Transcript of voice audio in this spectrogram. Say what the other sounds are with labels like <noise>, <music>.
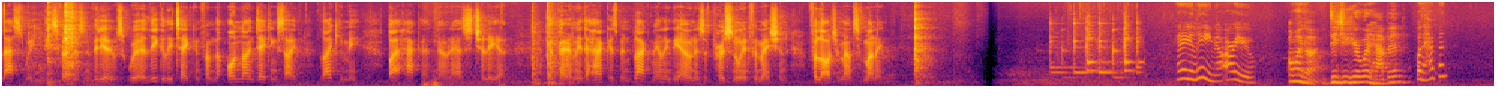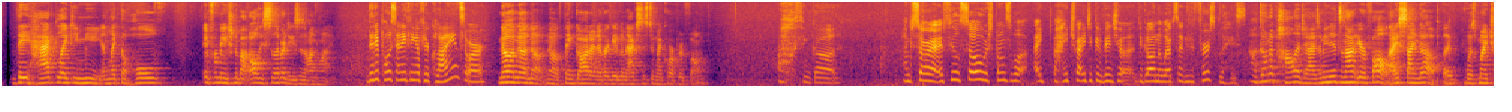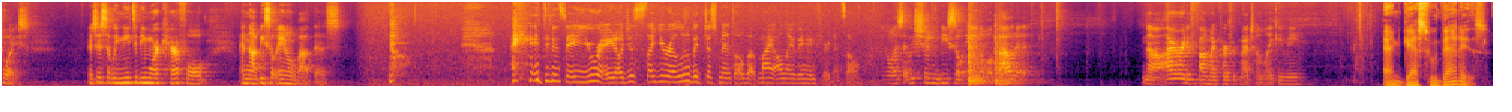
Last week, these photos and videos were illegally taken from the online dating site LikeyMe by a hacker known as Chalia. Apparently, the hacker has been blackmailing the owners of personal information for large amounts of money. Hey, Eileen, how are you? Oh my god, did you hear what happened? What happened? They hacked Likey Me and like the whole information about all these celebrities is online. Did they post anything of your clients or? No, no, no, no. Thank God I never gave him access to my corporate phone. Oh, thank God. I'm sorry, I feel so responsible. I, I tried to convince you to go on the website in the first place. Oh, don't apologize. I mean, it's not your fault. I signed up. Like, was my choice. It's just that we need to be more careful and not be so anal about this. <laughs> I didn't say you were anal, just like you were a little bit judgmental about my online behavior, that's all. You know, I said we shouldn't be so anal about it. No, I already found my perfect match on LikeyMe. And guess who that is?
